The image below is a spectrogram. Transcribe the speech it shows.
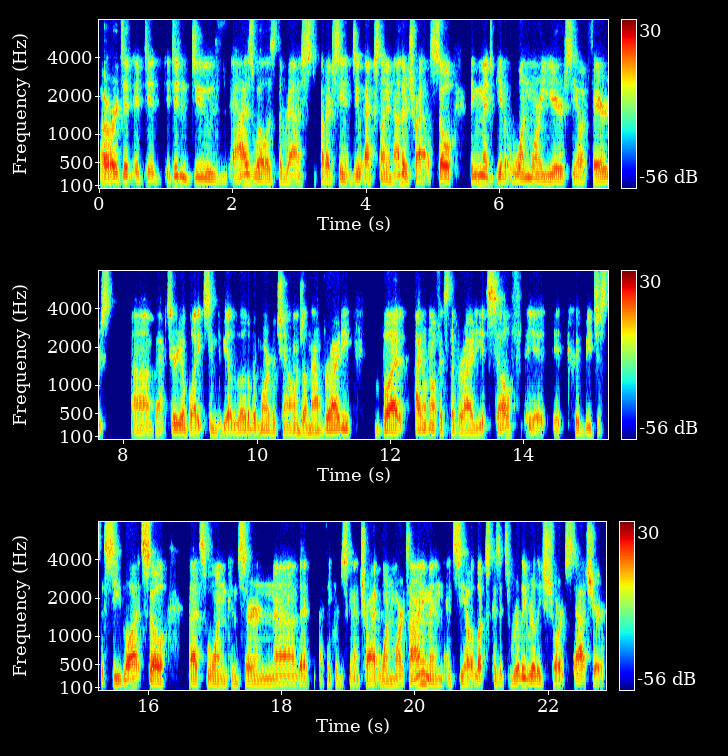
or it did it did it didn't do as well as the rest, but I've seen it do excellent in other trials. So I think we might give it one more year, see how it fares. Uh, bacterial blight seemed to be a little bit more of a challenge on that variety, but I don't know if it's the variety itself. It it could be just the seed lot. So that's one concern uh, that I think we're just going to try it one more time and, and see how it looks because it's really really short stature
